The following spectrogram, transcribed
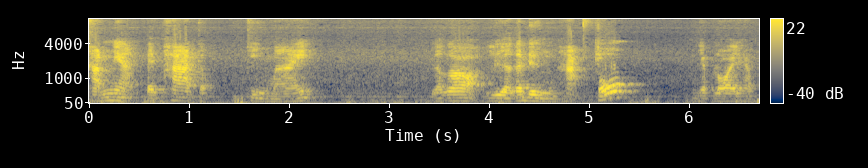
คันเนี่ยไปพาดกับกิ่งไม้ แล้วก็เรือก็ดึงหักโป๊กเรียบร้อยเลยครับ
